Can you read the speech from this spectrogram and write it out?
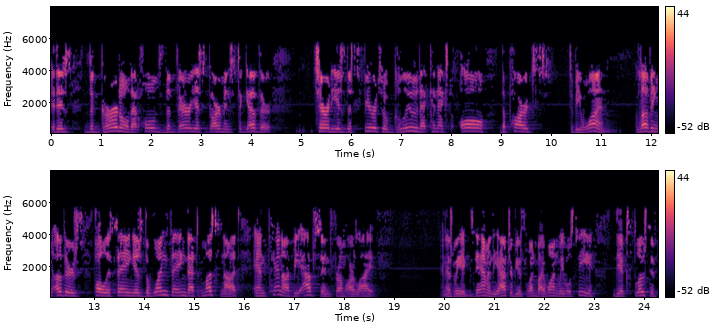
It is the girdle that holds the various garments together. Charity is the spiritual glue that connects all the parts to be one. Loving others, Paul is saying, is the one thing that must not and cannot be absent from our life. And as we examine the attributes one by one, we will see the explosive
